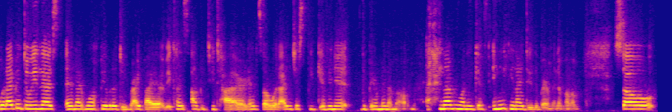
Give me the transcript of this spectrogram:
would I be doing this and I won't be able to do right by it because I'll be too tired. And so would I just be giving it the bare minimum? I never want to give anything I do the bare minimum. So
